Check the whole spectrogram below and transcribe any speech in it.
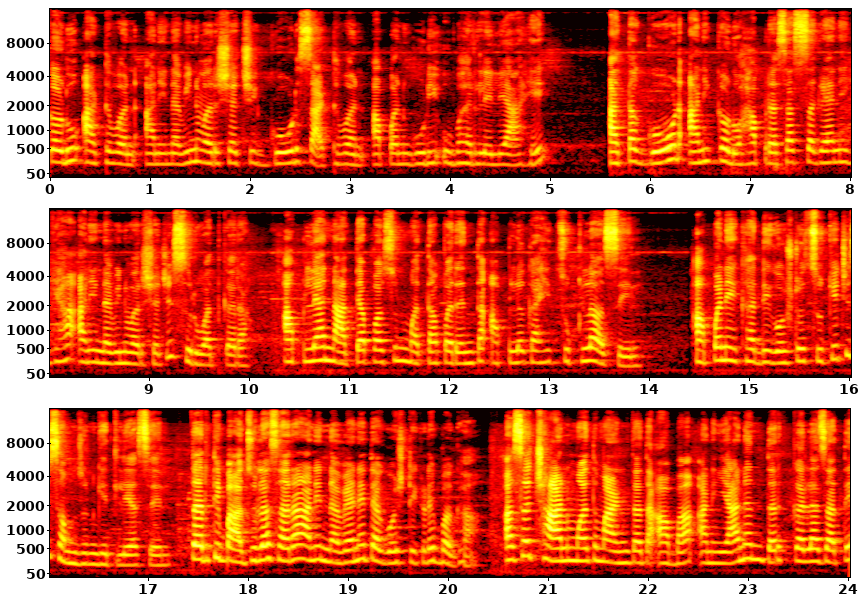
कडू आठवण आणि नवीन वर्षाची गोड साठवण आपण गुढी उभारलेली आहे. आता गोड आणि कडू हा प्रसाद सगळ्यांनी घ्या आणि नवीन वर्षाची सुरुवात करा. आपल्या नात्यापासून मतापर्यंत आपलं काही चुकलं असेल आपण एखादी गोष्ट चुकीची समजून घेतली असेल तर ती बाजूला सारा आणि नव्याने त्या गोष्टीकडे बघा. असं छान मत मांडतात आबा आणि यानंतर कला जाते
